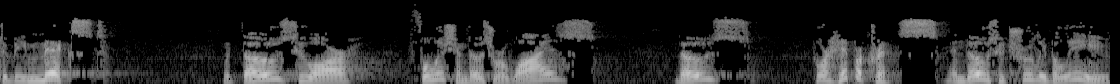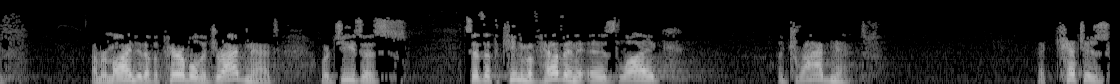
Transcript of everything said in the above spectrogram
to be mixed with those who are foolish and those who are wise, those who are hypocrites and those who truly believe. I'm reminded of the parable of the dragnet, where Jesus says that the kingdom of heaven is like a dragnet that catches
